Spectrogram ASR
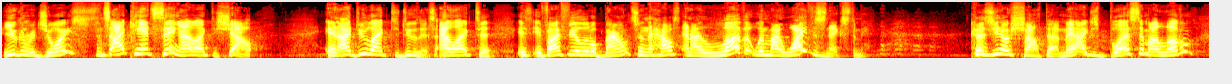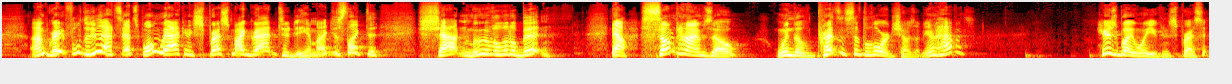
you can rejoice. Since I can't sing, I like to shout. And I do like to do this. I like to, if I feel a little bounce in the house, and I love it when my wife is next to me. Because, you know, shout that, man. I just bless him. I love him. I'm grateful to do that. That's, that's one way I can express my gratitude to him. I just like to shout and move a little bit. Now, sometimes, though, when the presence of the Lord shows up, you know what happens? Here's one way you can express it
